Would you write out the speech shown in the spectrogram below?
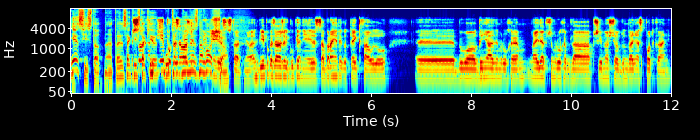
jest istotne. To jest jakieś Wiesz takie NBA pokazała, utrudnienie że z nowością. Nie ostatnio. NBA pokazała, że głupia nie jest. Zabranie tego take foulu yy, było genialnym ruchem. Najlepszym ruchem dla przyjemności oglądania spotkań,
